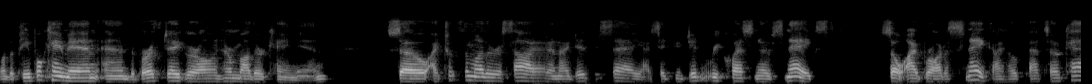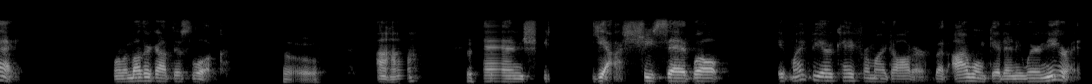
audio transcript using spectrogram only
Well, the people came in, and the birthday girl and her mother came in. So I took the mother aside and I did say, I said, You didn't request no snakes. So I brought a snake. I hope that's okay. Well, the mother got this look. Uh oh. Uh huh. and she, yeah, she said, Well, it might be okay for my daughter, but I won't get anywhere near it.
